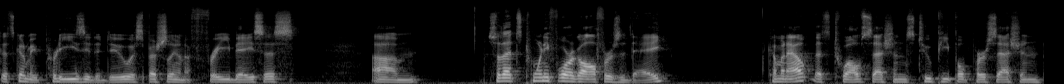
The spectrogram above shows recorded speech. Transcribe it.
that's going to be pretty easy to do, especially on a free basis. Um, so that's 24 golfers a day coming out. That's 12 sessions, two people per session,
